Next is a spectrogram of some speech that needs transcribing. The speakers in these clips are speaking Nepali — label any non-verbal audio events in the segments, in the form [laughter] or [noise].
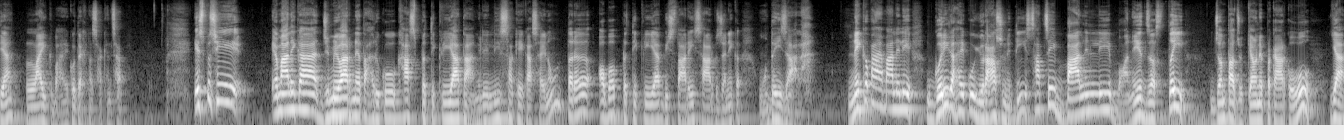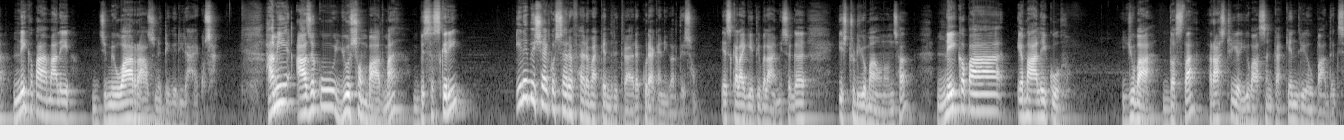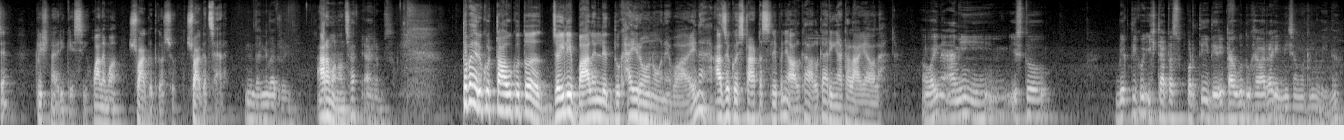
त्यहाँ लाइक भएको देख्न सकिन्छ। यसपछि एमालेका जिम्मेवार नेताहरूको खास प्रतिक्रिया त हामीले लिइसकेका छैनौँ तर अब प्रतिक्रिया बिस्तारै सार्वजनिक हुँदै जाला। नेकपा एमाले गरिरहेको यो राजनीति साँच्चै बालिनले भने जस्तै जनता झुक्क्याउने प्रकारको हो या नेकपा एमाले जिम्मेवार राजनीति गरिरहेको छ। हामी आजको यो संवादमा विशेष गरी यिनै विषयको सेरोफेरोमा केन्द्रित रहेर कुराकानी गर्दैछौँ। यसका लागि यति बेला हामीसँग स्टुडियोमा हुनुहुन्छ नेकपा एमालेको युवा दस्ता राष्ट्रिय युवा सङ्घका केन्द्रीय उपाध्यक्ष कृष्ण हरिकेसी। उहाँलाई म स्वागत गर्छु। स्वागत छ यहाँलाई। धन्यवाद आराम हुनुहुन्छ? आराम तपाईँहरूको टाउको त जहिले बालनले दुखाइरहनु हुने भयो होइन? आजको स्टाटसले पनि हल्का हल्का रिङाटा लाग्यो होला। होइन हामी यस्तो व्यक्तिको स्ट्याटसप्रति धेरै टाउको दुखाएर हिँड्ने सङ्गठन होइन।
